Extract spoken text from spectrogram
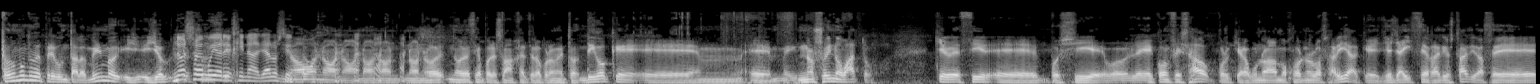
Todo el mundo me pregunta lo mismo y, y yo... No yo soy muy original, ya lo siento. No, no, no, no, no, no, no, no lo decía por eso, Ángel, te lo prometo. Digo que eh, eh, no soy novato. Quiero decir, eh, pues sí, eh, le he confesado, porque alguno a lo mejor no lo sabía, que yo ya hice Radio Estadio hace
